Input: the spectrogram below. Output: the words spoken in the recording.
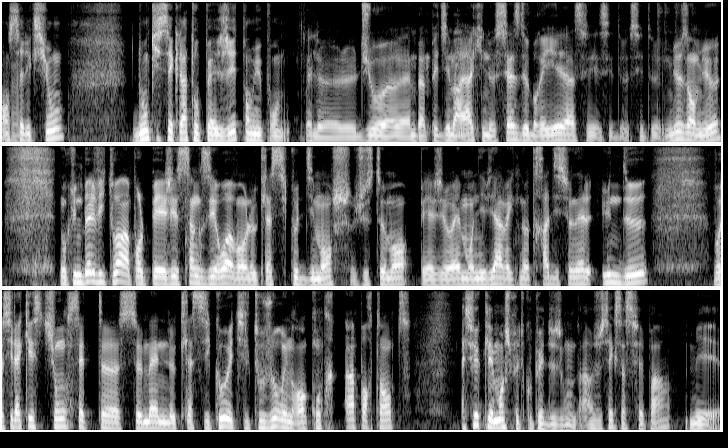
en sélection. Donc il s'éclate au PSG, tant mieux pour nous. Le, duo euh, Mbappé-Di Maria qui ne cesse de briller, là, c'est c'est de, c'est de mieux en mieux. Donc une belle victoire hein, pour le PSG 5-0 avant le Classico de dimanche. Justement, PSG-OM, on y vient avec notre traditionnel 1-2. Voici la question cette euh, semaine. Le Classico est-il toujours une rencontre importante Est-ce que Clément, je peux te couper deux secondes? Alors, Je sais que ça se fait pas, mais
